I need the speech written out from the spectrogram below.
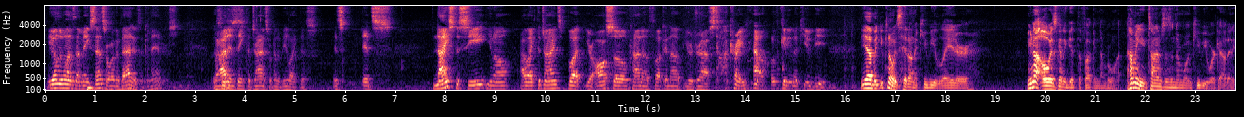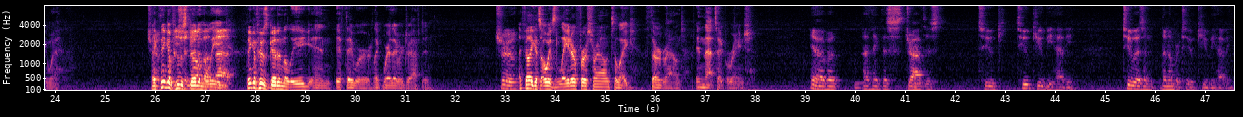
The only ones that make sense or are the bad is the Commanders. But This I didn't is- think the Giants were going to be like this. It's it's nice to see. You know, I like the Giants, but you're also kind of fucking up your draft stock right now of getting a QB. Yeah, but you can always hit on a QB later. You're not always gonna get the fucking number one. How many times does a number one QB work out anyway? Like, think of You who's good in the league. that. Think of who's good in the league and if they were like where they were drafted. True. I feel like it's always later first round to like third round in that type of range. Yeah, but I think this draft is too too QB heavy. Two as in the number two QB heavy.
